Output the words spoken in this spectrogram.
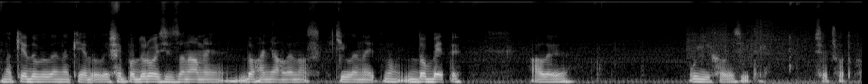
накидували, накидували. Ще по дорозі за нами доганяли нас, хотіли навіть ну, добити. Але уїхали звідти. Все чітко.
